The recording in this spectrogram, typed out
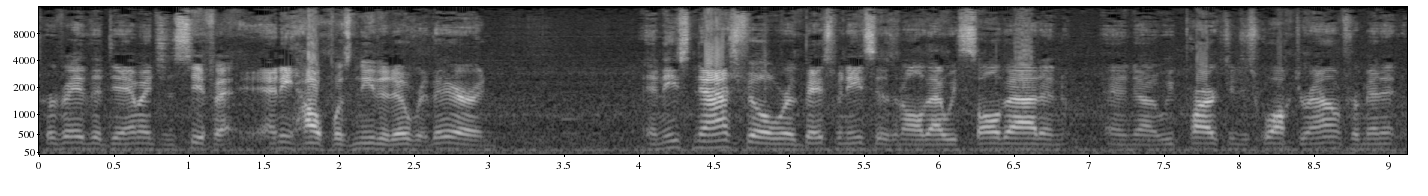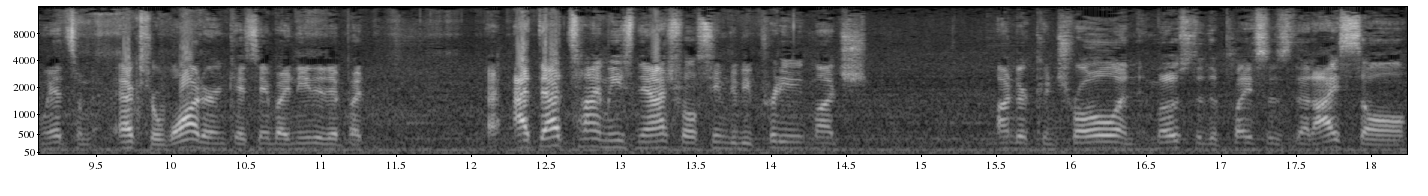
purvey the damage and see if any help was needed over there. And in East Nashville, where the basement east is and all that, we saw that and and uh, we parked and just walked around for a minute. And we had some extra water in case anybody needed it. But at that time, East Nashville seemed to be pretty much under control, and most of the places that I saw,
